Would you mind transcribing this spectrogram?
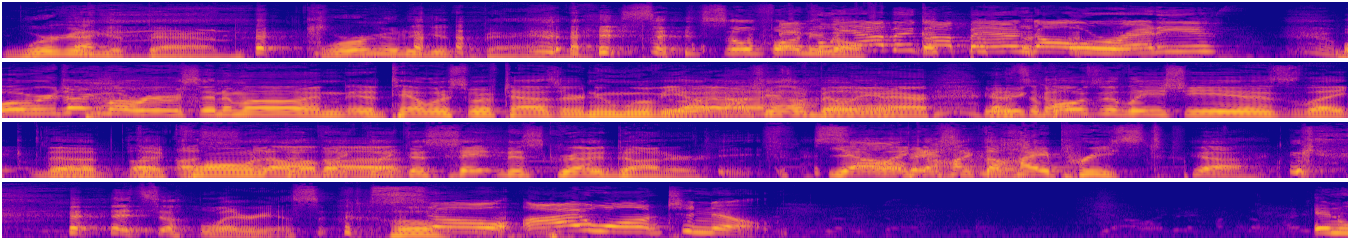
We're gonna get banned. We're gonna get banned. it's, it's so funny if we though. haven't got banned already, well, we were talking about River Cinema, and uh, Taylor Swift has her new movie out now. She's a billionaire, Here and he supposedly she is like the the Uh, uh, clone uh, of like, uh, like the Satanist granddaughter. yeah, So- like the, Basically. the high priest. Yeah. it's hilarious. so I want to know in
